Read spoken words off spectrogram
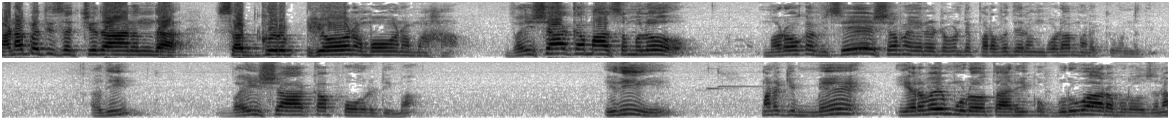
గణపతి సచ్చిదానంద సద్గురుభ్యో నమో నమ. వైశాఖ మాసములో మరొక విశేషమైనటువంటి పర్వదినం కూడా మనకి ఉన్నది. అది వైశాఖ పౌర్ణిమ. ఇది మనకి మే ఇరవై మూడవ తారీఖు గురువారం రోజున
